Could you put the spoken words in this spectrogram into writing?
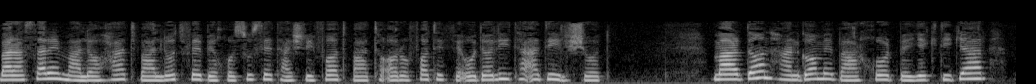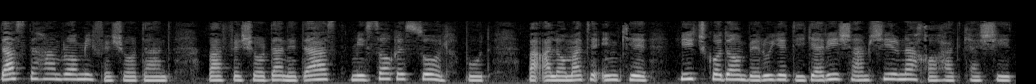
بر اثر ملاحت و لطف به خصوص تشریفات و تعارفات فئودالی تعدیل شد مردان هنگام برخورد به یکدیگر دست هم را می فشردند و فشردن دست میثاق صلح بود و علامت اینکه هیچ کدام به روی دیگری شمشیر نخواهد کشید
